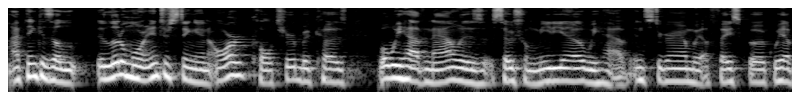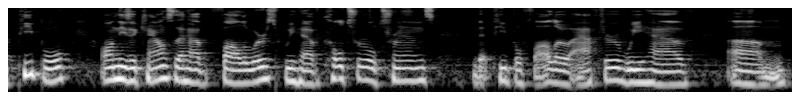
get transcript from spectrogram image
I think is a, a little more interesting in our culture because what we have now is social media. We have Instagram, we have Facebook, we have people on these accounts that have followers. We have cultural trends that people follow after. We have um,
